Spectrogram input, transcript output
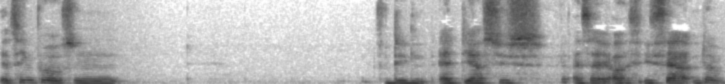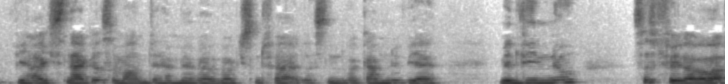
Jeg tænker på sådan, fordi at jeg synes, altså også især, når vi har ikke snakket så meget om det her med at være voksen før, eller sådan, hvor gamle vi er. Men lige nu, så føler jeg mig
